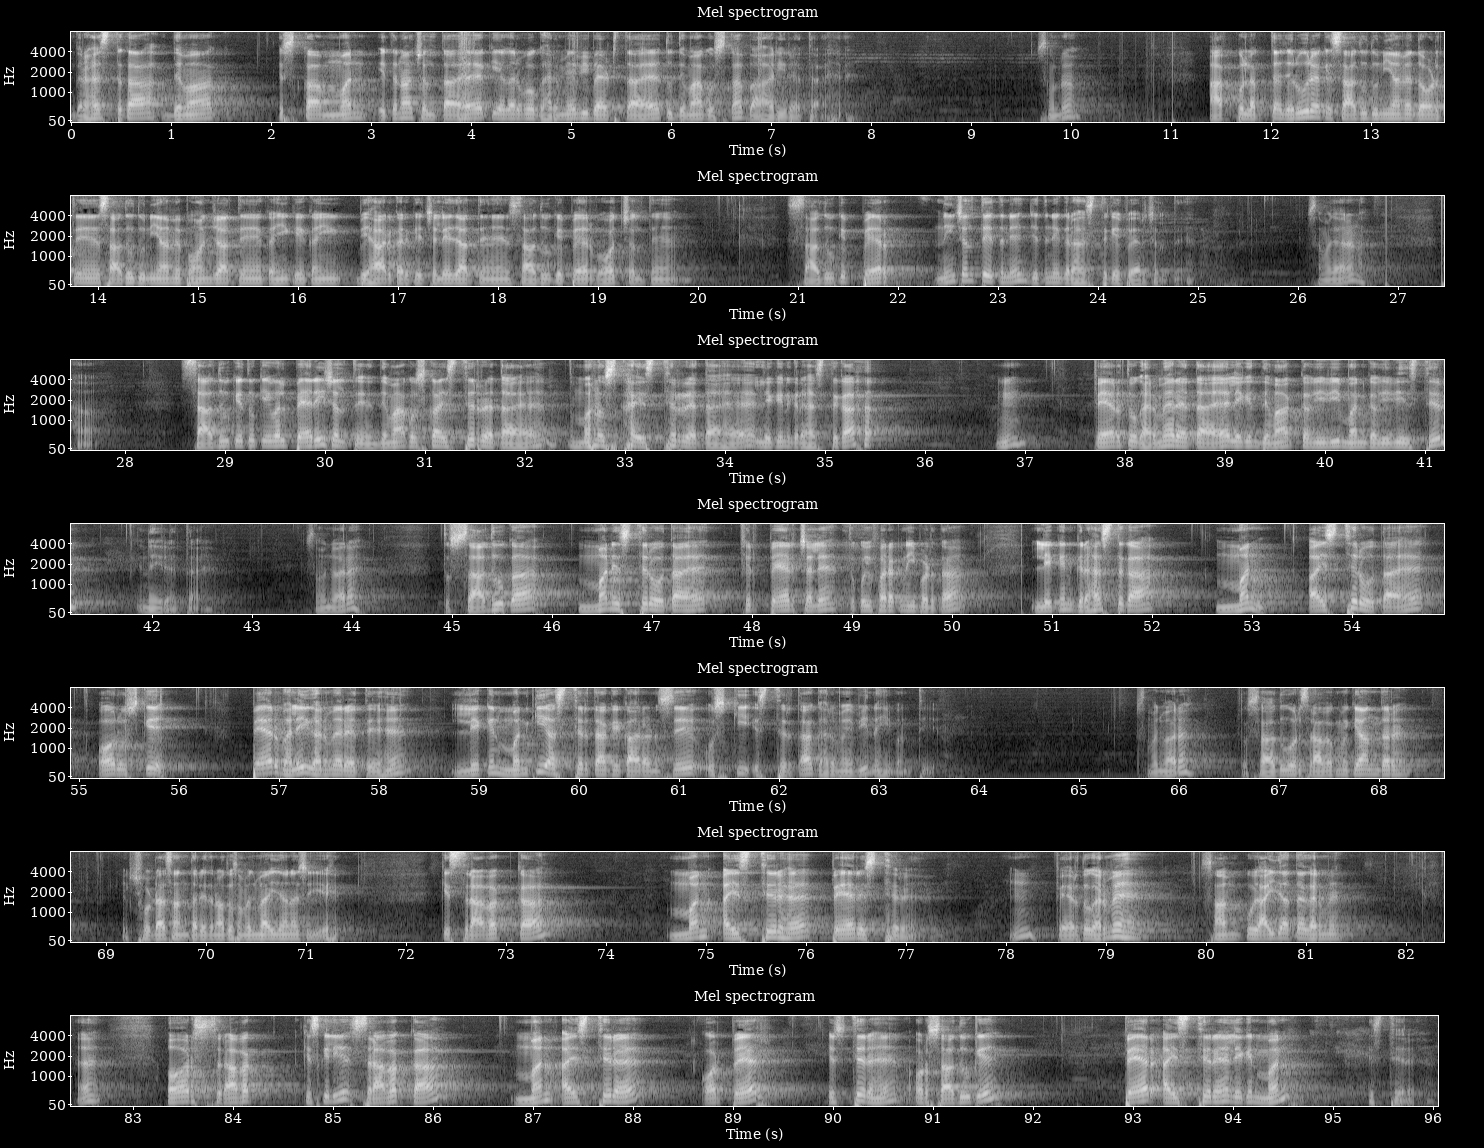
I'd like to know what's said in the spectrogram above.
गृहस्थ का दिमाग, इसका मन इतना चलता है कि अगर वो घर में भी बैठता है तो दिमाग उसका बाहर ही रहता है। सुन रहे आपको लगता ज़रूर है कि साधु दुनिया में दौड़ते हैं, साधु दुनिया में पहुँच जाते हैं, कहीं के कहीं बिहार करके चले जाते हैं, साधु के पैर बहुत चलते हैं। साधु के पैर नहीं चलते इतने जितने गृहस्थ के पैर चलते हैं। समझ आ रहा ना? हाँ। साधु के तो केवल पैर ही चलते हैं दिमाग उसका स्थिर रहता है मन उसका स्थिर रहता है लेकिन गृहस्थ का हम्म, पैर तो घर में रहता है लेकिन दिमाग कभी भी मन कभी भी स्थिर नहीं रहता है। समझ आ रहा है? तो साधु का मन स्थिर होता है फिर पैर चले तो कोई फ़र्क नहीं पड़ता लेकिन गृहस्थ का मन अस्थिर होता है और उसके पैर भले ही घर में रहते हैं लेकिन मन की अस्थिरता के कारण से उसकी स्थिरता घर में भी नहीं बनती है। समझ में आ रहा तो साधु और श्रावक में क्या अंतर है? एक छोटा सा अंतर इतना तो समझ में आ ही जाना चाहिए कि श्रावक का मन अस्थिर है पैर स्थिर है। हम्म, पैर तो घर में है शाम को आ ही जाता है घर में। है? और श्रावक किसके लिए? श्रावक का मन अस्थिर है और पैर स्थिर हैं और साधु के पैर अस्थिर हैं लेकिन मन स्थिर है।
